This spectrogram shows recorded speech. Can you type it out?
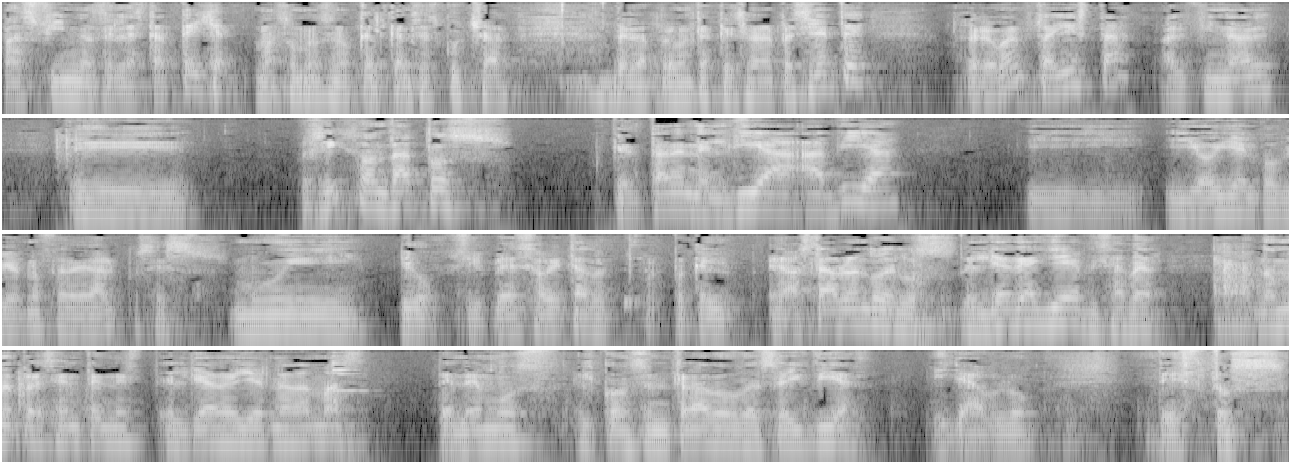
más finas de la estrategia, más o menos en lo que alcancé a escuchar de la pregunta que hicieron al presidente. Pero bueno, pues ahí está. Al final, eh, pues sí, son datos que están en el día a día y, y hoy el gobierno federal pues es muy digo si ves ahorita porque está hablando de los del día de ayer dice a ver no me presenten este- el día de ayer nada más tenemos el concentrado de seis días y ya habló de estos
